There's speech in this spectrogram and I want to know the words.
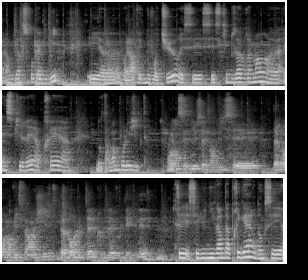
à l'ambiance rockabilly et euh, voilà, avec nos voitures. Et c'est ce qui nous a vraiment euh, inspiré après, euh, notamment pour le gîte. Comment c'est venu cette envie C'est d'abord l'envie de faire un gîte, d'abord le thème que vous avez voulu décliner C'est l'univers d'après-guerre, donc c'est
